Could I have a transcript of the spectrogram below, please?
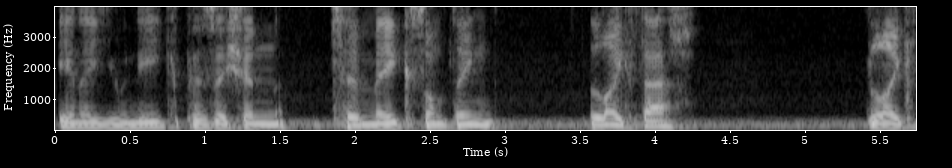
in a unique position to make something like that, like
